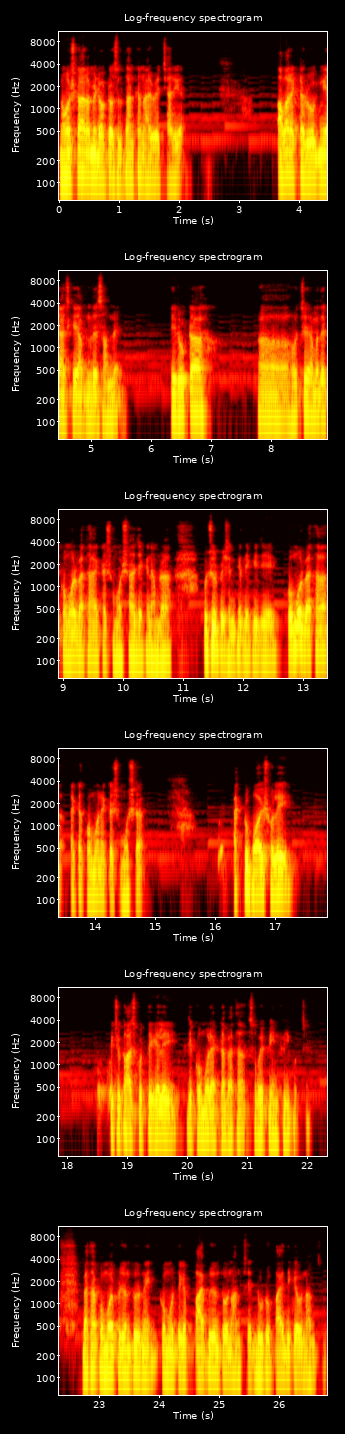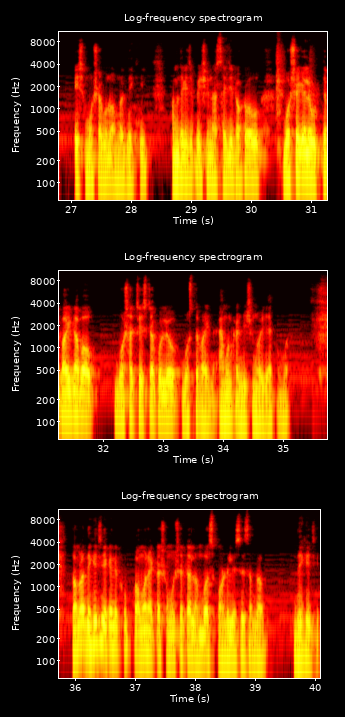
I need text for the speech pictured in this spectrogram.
নমস্কার, আমি ডক্টর সুলতান খান, আয়ুর্বেদ চারিয়া। আবার একটা রোগ নিয়ে আজকে আপনাদের সামনে। এই রোগটা হচ্ছে আমাদের কোমর ব্যথা একটা সমস্যা, যেখানে আমরা প্রচুর পেশেন্টকে দেখি যে কোমর ব্যথা একটা কমন একটা সমস্যা। একটু বয়স হলেই, কিছু কাজ করতে গেলেই যে কোমর একটা ব্যথা, সবাই পেইন ফিল করছে। ব্যথা কোমর পর্যন্ত নেই, কোমর থেকে পায়ে পর্যন্ত নামছে, দুটো পায়ে দিকেও নামছে। এই সমস্যাগুলো আমরা দেখি। আমাদের কাছে পেশেন্ট আসছে যে ডক্টরবাবু বসে গেলে উঠতে পারি না বা বসার চেষ্টা করলেও বসতে পারি না, এমন কন্ডিশন হয়ে যায় কোমর তো আমরা দেখেছি এখানে খুব কমন একটা সমস্যা একটা লম্বা স্পন্ডিলিসিস আমরা দেখেছি।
